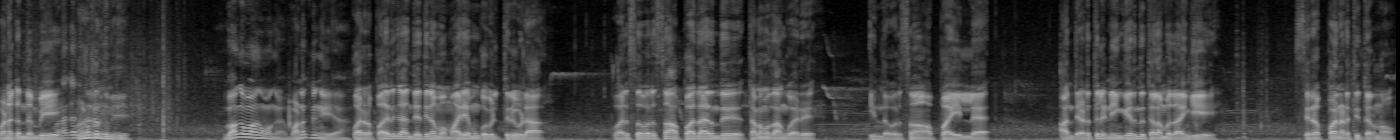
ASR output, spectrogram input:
வணக்கம் தம்பி. வணக்கம் தம்பி. வாங்க வாங்க வாங்க. வணக்கங்க ஐயா வர்ற பதினஞ்சாம் தேதி நம்ம மாரியம்மன் கோவில் திருவிழா. வருஷ வருஷம் அப்பா தான் இருந்து தலைமை தாங்குவார். இந்த வருஷம் அப்பா இல்லை. அந்த இடத்துல நீங்கள் இருந்து தலைமை தாங்கி சிறப்பாக நடத்தி தரணும்.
